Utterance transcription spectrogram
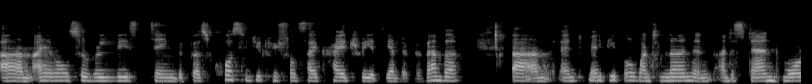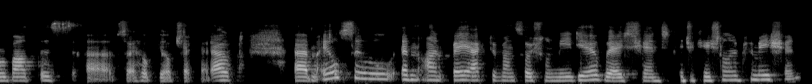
Um, I am also releasing the first course in nutritional psychiatry at the end of November. Um, and many people want to learn and understand more about this. Uh, so I hope they'll check that out. Um, I also am on, very active on social media where I share educational information,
